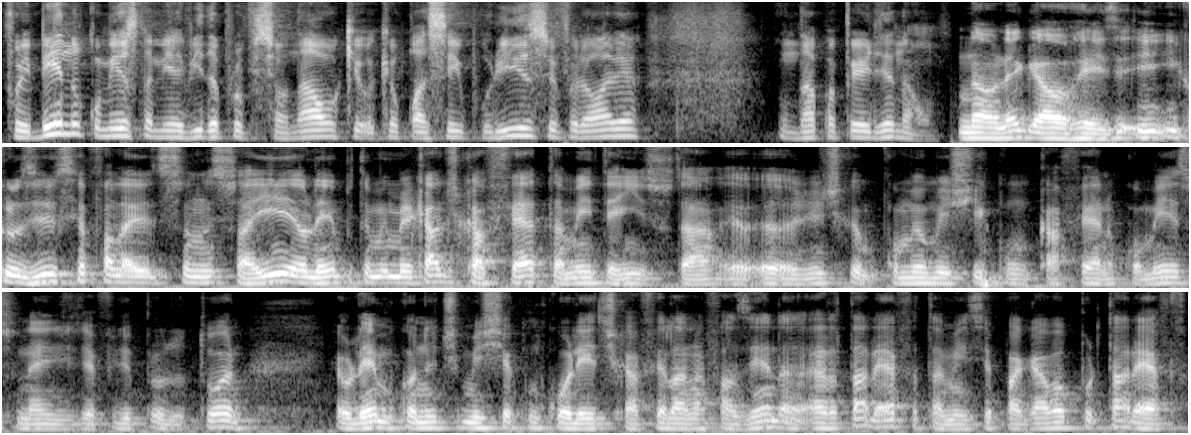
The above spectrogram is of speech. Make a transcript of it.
foi bem no começo da minha vida profissional que eu, que eu passei por isso, eu falei, olha, não dá para perder, não. Não, legal, Reis. E, inclusive, você falar isso nisso aí, eu lembro também, o mercado de café também tem isso, tá? Eu, eu, a gente, como eu mexi com café no começo, né, de filho produtor, eu lembro quando a gente mexia com colete de café lá na fazenda, era tarefa também, você pagava por tarefa.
